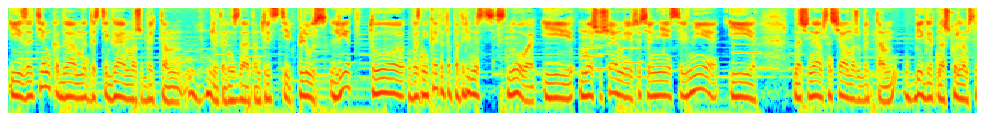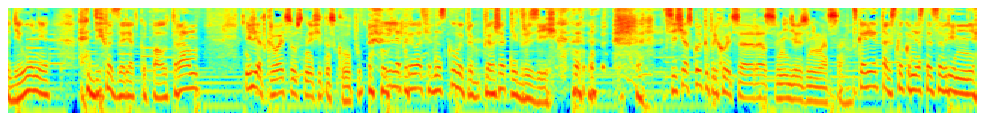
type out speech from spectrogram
И затем, когда мы достигаем, может быть, там где-то, не знаю, там 30 плюс лет, то возникает эта потребность снова, и мы ощущаем ее все сильнее и сильнее, и начинаем сначала, может быть, там бегать на школьном стадионе, делать зарядку по утрам. Или открывать собственный фитнес-клуб. Или открывать фитнес-клуб и приглашать в них друзей. Сейчас сколько приходится раз в неделю заниматься? Скорее так, сколько у меня остается времени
